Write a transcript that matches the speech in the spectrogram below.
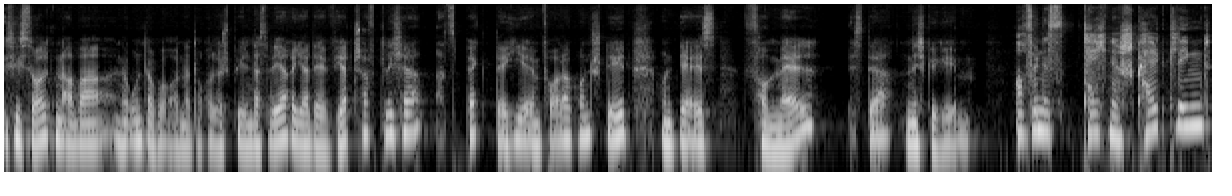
Sie sollten aber eine untergeordnete Rolle spielen. Das wäre ja der wirtschaftliche Aspekt, der hier im Vordergrund steht und der ist formell ist der nicht gegeben. Auch wenn es technisch kalt klingt,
